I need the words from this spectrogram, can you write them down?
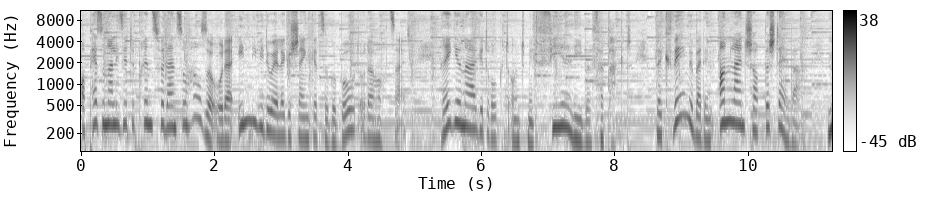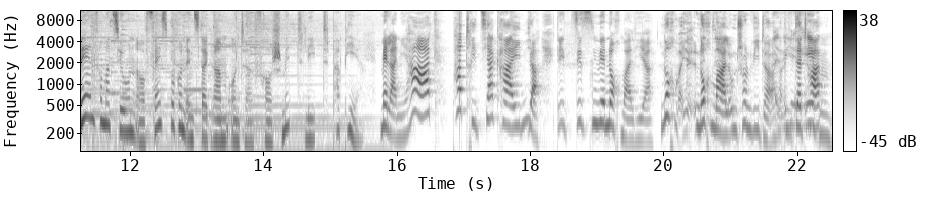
Ob personalisierte Prints für dein Zuhause oder individuelle Geschenke zur Geburt oder Hochzeit. Regional gedruckt und mit viel Liebe verpackt. Bequem über den Online-Shop bestellbar. Mehr Informationen auf Facebook und Instagram unter Frau Schmidt liebt Papier. Melanie Haag. Patricia Kein. Ja, jetzt sitzen wir nochmal hier. Nochmal noch mal und schon wieder. Äh, Der Tag eben.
